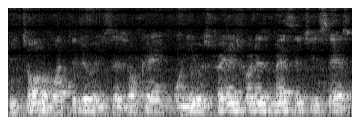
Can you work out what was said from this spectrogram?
He told him what to do. He says, okay, when he was finished with his message, he says,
